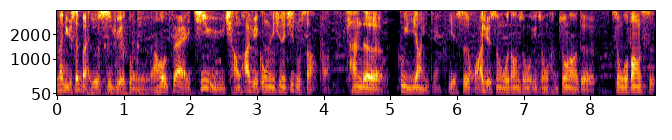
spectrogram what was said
那女生本来就是视觉动物，然后在基于强滑雪功能性的基础上啊，穿的不一样一点，也是滑雪生活当中一种很重要的生活方式。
